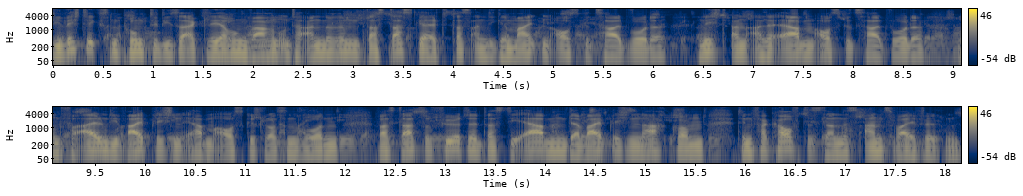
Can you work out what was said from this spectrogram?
Die wichtigsten Punkte dieser Erklärung waren unter anderem, dass das Geld, das an die Gemeinden ausgezahlt wurde, nicht an alle Erben ausgezahlt wurde und vor allem die weiblichen Erben ausgeschlossen wurden, was dazu führte, dass die Erben der weiblichen Nachkommen den Verkauf des Landes anzweifelten.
